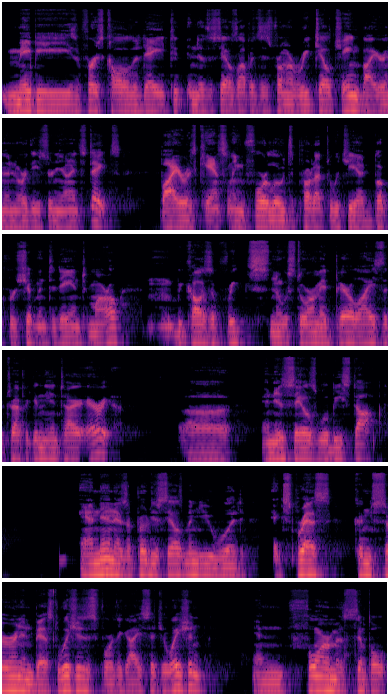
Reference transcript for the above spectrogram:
maybe the first call of the day to, into the sales office is from a retail chain buyer in the northeastern United States. Buyer is canceling four loads of product which he had booked for shipment today and tomorrow because a freak snowstorm had paralyzed the traffic in the entire area. Uh, and his sales will be stopped. And then, as a produce salesman, you would express concern and best wishes for the guy's situation and form a simple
